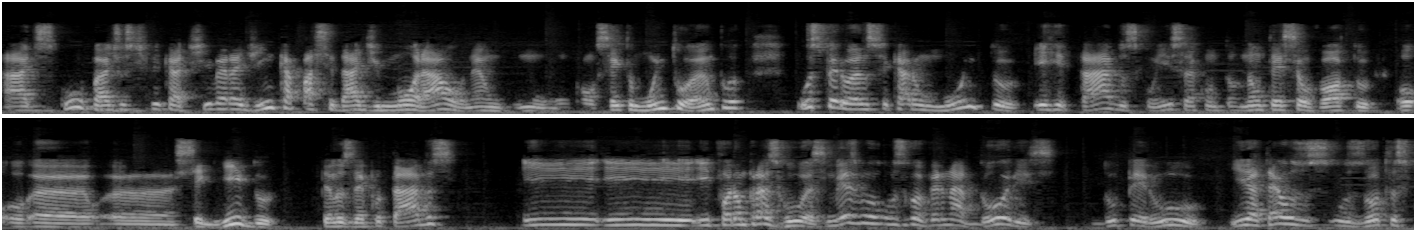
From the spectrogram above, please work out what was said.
a desculpa, a justificativa era de incapacidade moral, né? um, um- conceito muito amplo. Os peruanos ficaram muito irritados com isso, né? com não ter seu voto ah, ah, seguido pelos deputados e, e- e foram para as ruas. Mesmo os governadores do Peru e até os, os outros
